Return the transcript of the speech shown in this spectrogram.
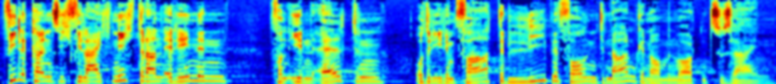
Viele können sich vielleicht nicht daran erinnern, von ihren Eltern oder ihrem Vater liebevoll in den Arm genommen worden zu sein,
